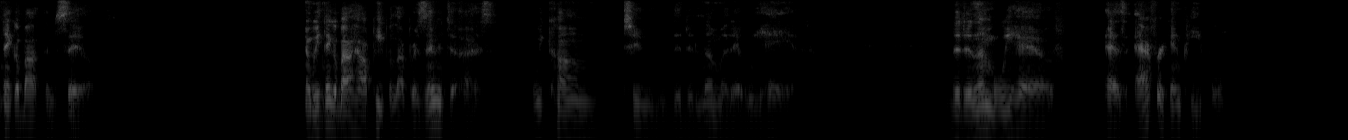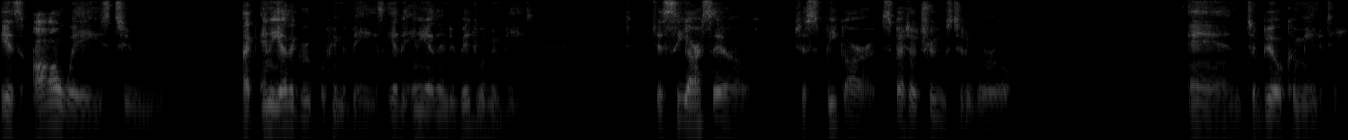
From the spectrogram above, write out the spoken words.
think about themselves, and we think about how people are presented to us, we come to the dilemma that we have. The dilemma we have as African people is always to like any other group of human beings, either any other individual human beings, to, see ourselves, to speak our special truths to the world, and to build community.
